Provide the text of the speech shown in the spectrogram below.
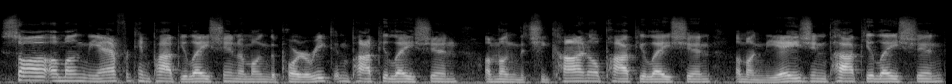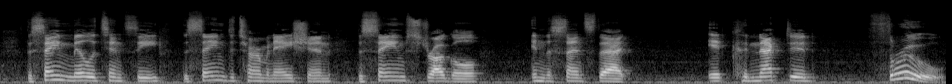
saw among the African population, among the Puerto Rican population, among the Chicano population, among the Asian population, the same militancy, the same determination, the same struggle in the sense that it connected through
